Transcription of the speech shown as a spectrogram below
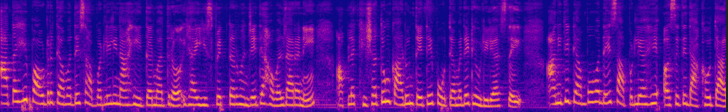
आता ही पावडर त्यामध्ये सापडलेली नाही तर मात्र ह्या इन्स्पेक्टर म्हणजे त्या हवालदाराने आपल्या खिशातून काढून ते ते पोत्यामध्ये ठेवलेली असते. आणि ती टेम्पोमध्ये सापडली आहे असे ते दाखवतात.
